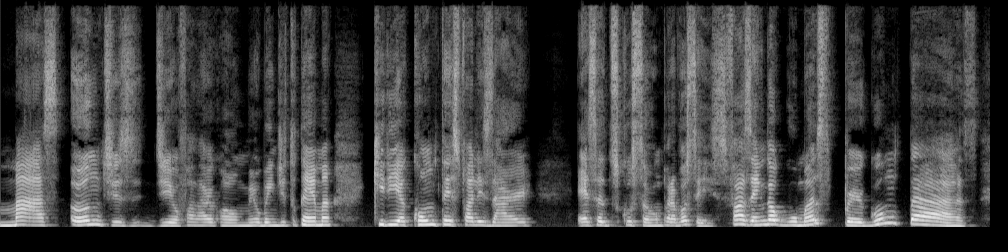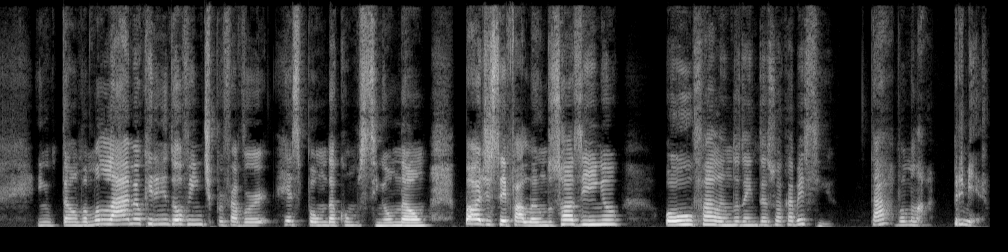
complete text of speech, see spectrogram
Mas antes de eu falar qual é o meu bendito tema, queria contextualizar essa discussão para vocês, fazendo algumas perguntas. Então vamos lá, meu querido ouvinte, por favor, responda com sim ou não. Pode ser falando sozinho ou falando dentro da sua cabecinha, tá? Vamos lá. Primeiro,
